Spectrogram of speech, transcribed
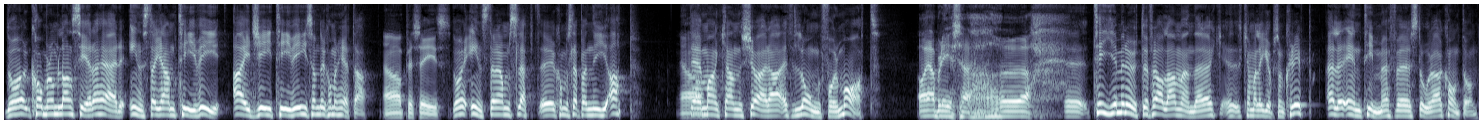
Då kommer de lansera här Instagram TV, IGTV som det kommer heta. ja precis. Då har Instagram släppt, eh, kommer släppa en ny app Ja. där man kan köra ett långformat. Ja, jag blir så här... Eh, tio minuter för alla användare kan man lägga upp som klipp eller en timme för stora konton.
